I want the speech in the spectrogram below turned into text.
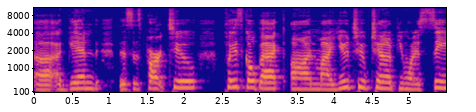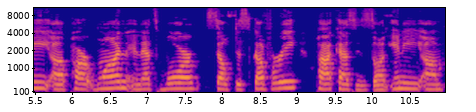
Uh, again, this is part two. Please go back on my YouTube channel if you want to see uh, part one, and that's Moore Self Discovery podcast is on any um,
